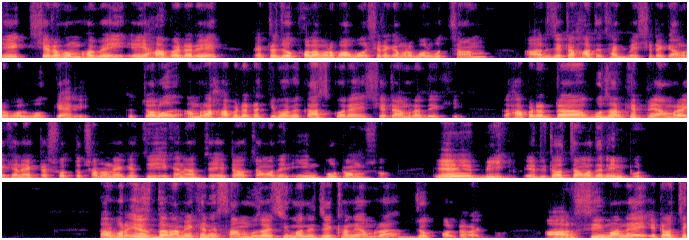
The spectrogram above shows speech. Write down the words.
ঠিক সেরকমভাবেই এই হাফ অ্যাডারে একটা যোগফল আমরা পাবো, সেটাকে আমরা বলব ছাম আর যেটা হাতে থাকবে সেটাকে আমরা বলব ক্যারি। তো চলো আমরা হাফ অ্যাডারটা কীভাবে কাজ করে সেটা আমরা দেখি। তো হাফ অ্যাডারটা বোঝার ক্ষেত্রে আমরা এখানে একটা সত্যক সারণ এঁকেছি। এখানে হচ্ছে এটা হচ্ছে আমাদের ইনপুট অংশ। এ বি এই দুটো হচ্ছে আমাদের ইনপুট তারপর এস দ্বারা আমি এখানে সাম বুঝাইছি মানে যেখানে আমরা যোগফলটা রাখব। আর সি মানে এটা হচ্ছে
